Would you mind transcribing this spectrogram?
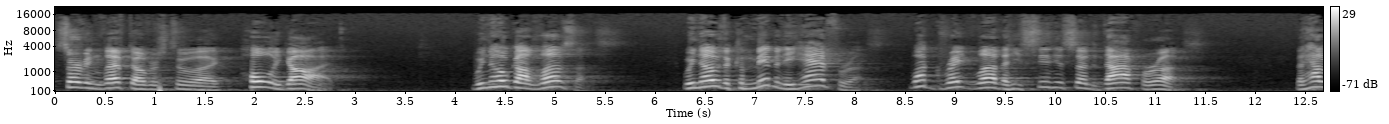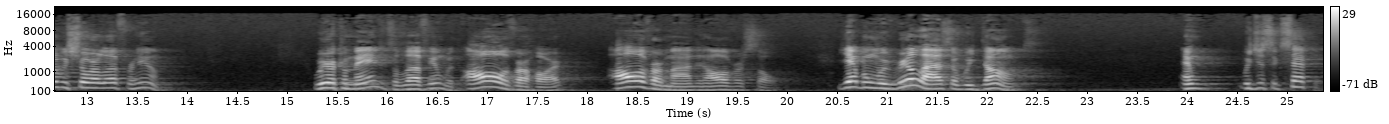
serving leftovers to a holy God. We know God loves us. We know the commitment He had for us. What great love that He sent His Son to die for us. But how do we show our love for Him? We are commanded to love Him with all of our heart, all of our mind, and all of our soul. Yet when we realize that we don't, and we just accept it,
